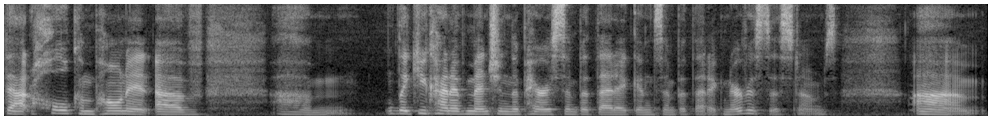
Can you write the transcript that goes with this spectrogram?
that whole component of, um, like you kind of mentioned, the parasympathetic and sympathetic nervous systems. Um,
